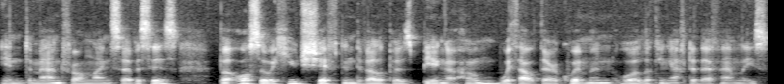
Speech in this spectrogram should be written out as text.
in demand for online services, but also a huge shift in developers being at home without their equipment or looking after their families.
